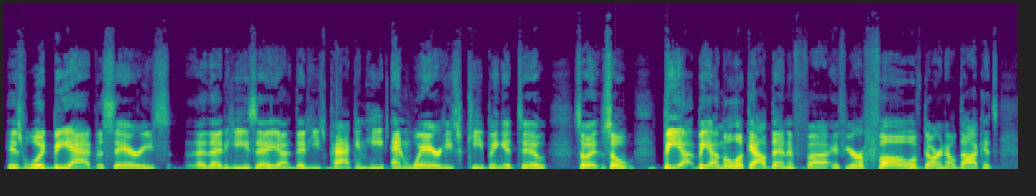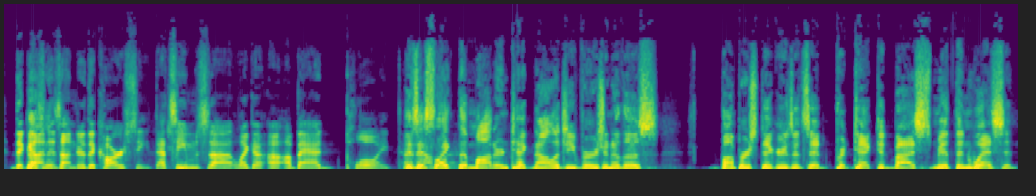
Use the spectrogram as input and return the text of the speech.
his would-be adversaries uh, that he's a uh, that he's packing heat and where he's keeping it too? So so be uh, be on the lookout then if uh, if you're a foe of Darnell Dockett's, the gun Doesn't- is under the car seat. That seems uh, like a, a a bad ploy. Is this like that. the modern technology version of those bumper stickers that said "Protected by Smith and Wesson"?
